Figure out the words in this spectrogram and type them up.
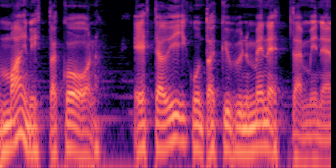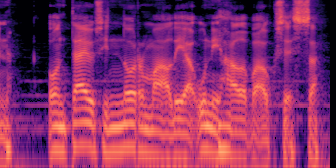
Mainittakoon, että liikuntakyvyn menettäminen on täysin normaalia unihalvauksessa –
